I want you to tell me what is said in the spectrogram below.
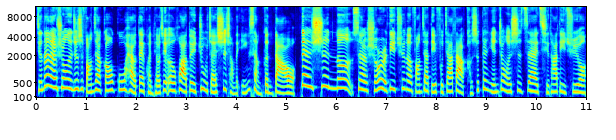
简单来说呢，就是房价高估还有贷款条件恶化对住宅市场的影响更大哦。但是呢，在首尔地区区呢，房价跌幅加大，可是更严重的是在其他地区哦。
